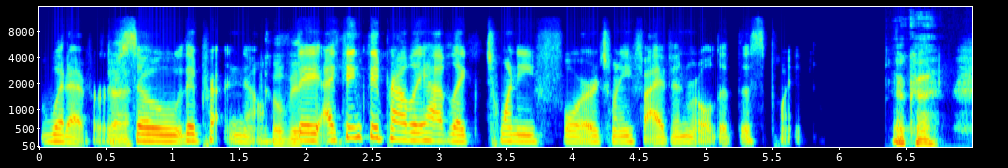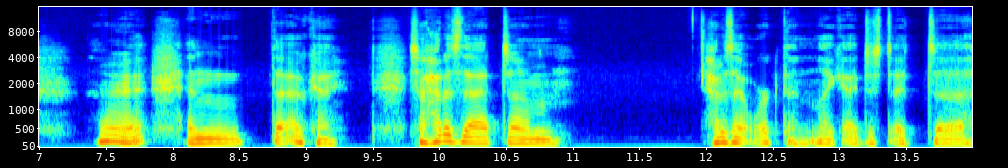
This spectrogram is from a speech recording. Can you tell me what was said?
whatever. Death. So they pro- no. COVID. They I think they probably have like 24 25 enrolled at this point. Okay. All right. And that, okay. So how does that, um, how does that work then? Like, I just, it, uh,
